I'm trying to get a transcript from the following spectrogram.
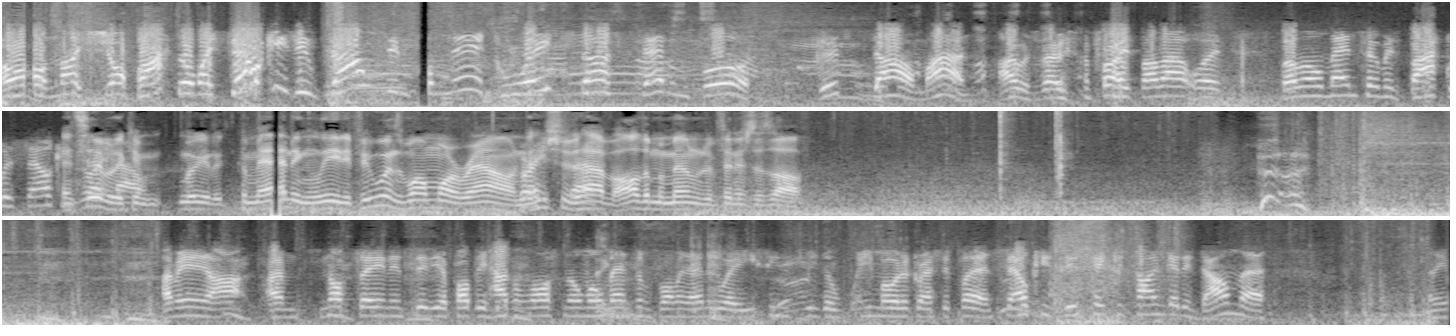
Oh, nice shot back though by Selkies who downed him from there. Great stuff, 7-4. Good down, man. I was very surprised by that one. But momentum is back with Selkies And see, right with a, now. with a commanding lead, if he wins one more round, he should stuff. have all the momentum to finish this off. I mean, I, I'm not saying Insidia probably hasn't lost no momentum from it anyway. He seems to be the way more aggressive player. And Selkies did take his time getting down there. And he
